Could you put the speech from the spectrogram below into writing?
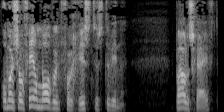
om er zoveel mogelijk voor Christus te winnen. Paulus schrijft,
